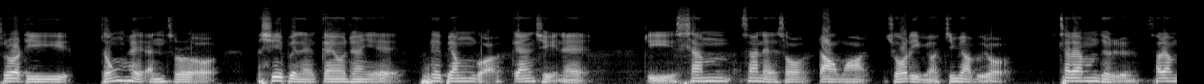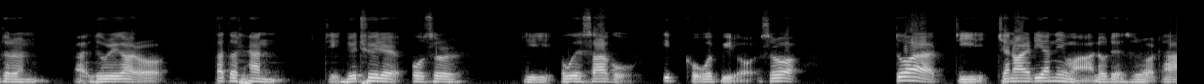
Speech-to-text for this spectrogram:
ဆိုတော့ဒီ don't hair an ဆိုတော့အရှိပင်လယ်ကမ်းရိုးတန်းရဲ့ဖဲပြောင်းကွာကမ်းခြေနဲ့ ဒီဆန်းဆန်းနယ်ဆိုတောင်မှာရောဒီမြောကျင်းပြပြီးတော့ဆရမ်ဒရန်ဆရမ်ဒရန်လူတွေကတော့တတ်တဟန်ဒီနွေထွေးတဲ့ osor ဒီအဝတ်အစားကို if ကိုဝတ်ပြီးတော့ဆိုတော့သူကဒီ January တရက်နေ့မှာလုပ်တယ်ဆိုတော့ဒါ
